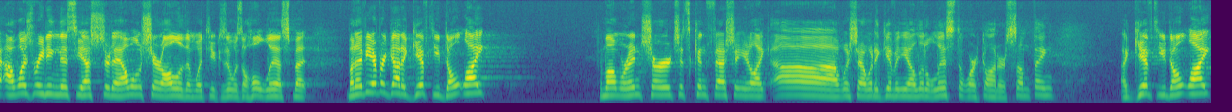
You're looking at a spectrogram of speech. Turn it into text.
I was reading this yesterday. I won't share all of them with you because it was a whole list, but, but have you ever got a gift you don't like? Come on, we're in church, it's confession. You're like, ah, oh, I wish I would have given you a little list to work on or something. A gift you don't like?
